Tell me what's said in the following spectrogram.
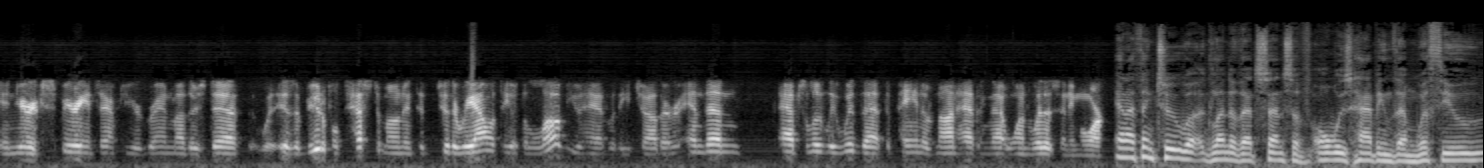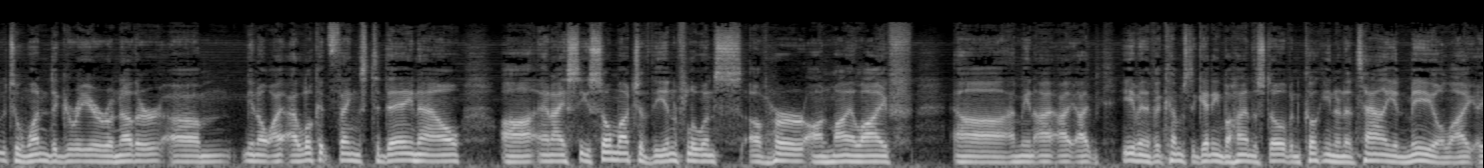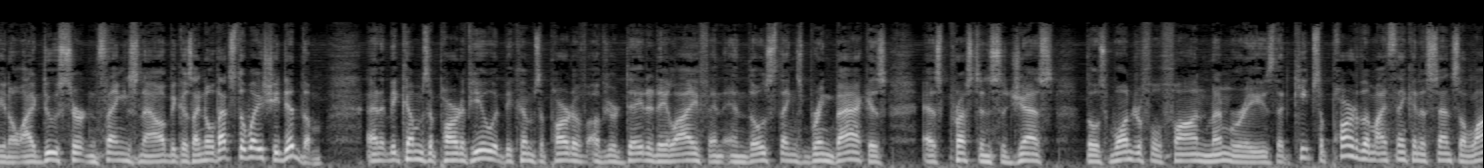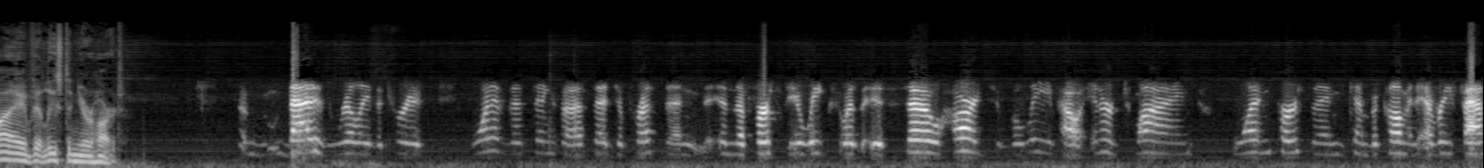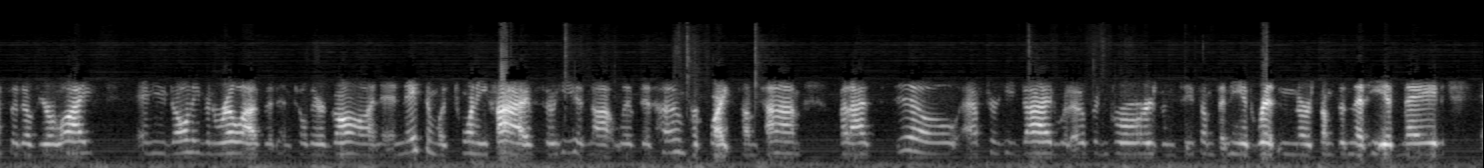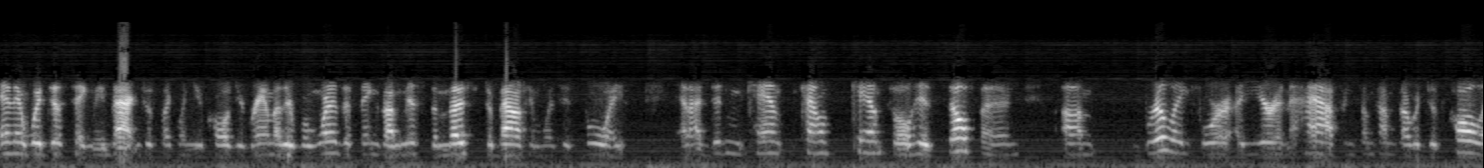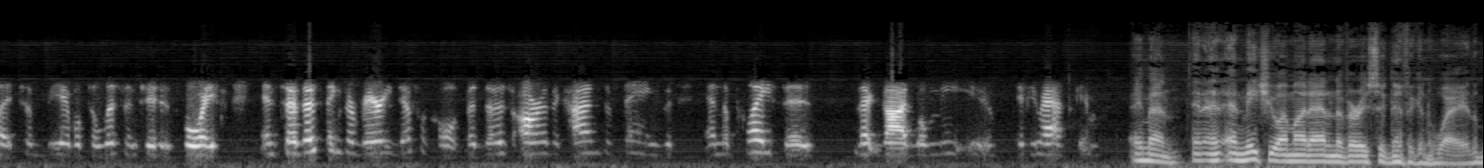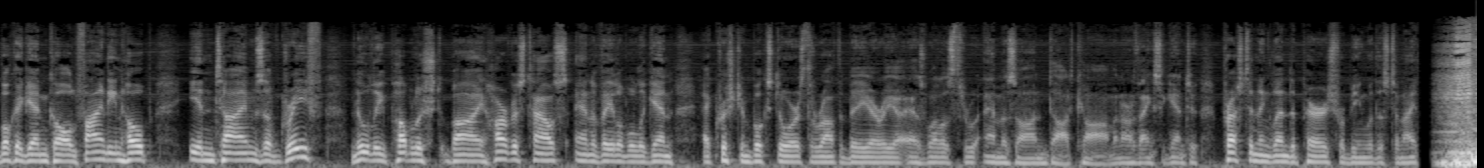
in your experience after your grandmother's death is a beautiful testimony to, to the reality of the love you had with each other, and then absolutely with that the pain of not having that one with us anymore. And I think too, uh, Glenda, that sense of always having them with you to one degree or another. Um, you know, I, I, look at things today now, uh, and I see so much of the influence of her on my life uh, I mean, I, I, I, even if it comes to getting behind the stove and cooking an Italian meal, I, you know, I do certain things now because I know that's the way she did them, and it becomes a part of you. It becomes a part of, of your day to day life, and, and those things bring back, as as Preston suggests, those wonderful fond memories that keeps a part of them, I think, in a sense, alive, at least in your heart. That is really the truth. One of the things I said to Preston in the first few weeks was, "Is so hard to believe how intertwined one person can become in every facet of your life, and you don't even realize it until they're gone. And Nathan was 25, so he had not lived at home for quite some time, but I still, after he died, would open drawers and see something he had written or something that he had made, and it would just take me back, just like when you called your grandmother. But one of the things I missed the most about him was his voice, and I didn't can- count cancel his cell phone um, really for a year and a half, and sometimes I would just call it to be able to listen to his voice. And so those things are very difficult, but those are the kinds of things and the places that God will meet you if you ask Him. Amen. And, and, and, meet you, I might add, in a very significant way. The book again called Finding Hope in Times of Grief, newly published by Harvest House and available again at Christian bookstores throughout the Bay Area as well as through Amazon.com. And our thanks again to Preston and Glenda Parrish for being with us tonight.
